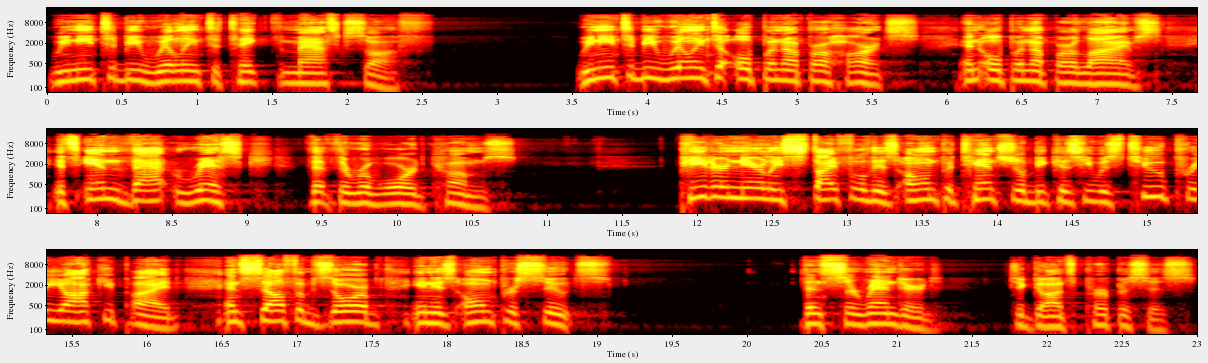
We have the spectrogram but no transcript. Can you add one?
We need to be willing to take the masks off. We need to be willing to open up our hearts and open up our lives. It's in that risk that the reward comes. Peter nearly stifled his own potential because he was too preoccupied and self-absorbed in his own pursuits, then surrendered to God's purposes.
